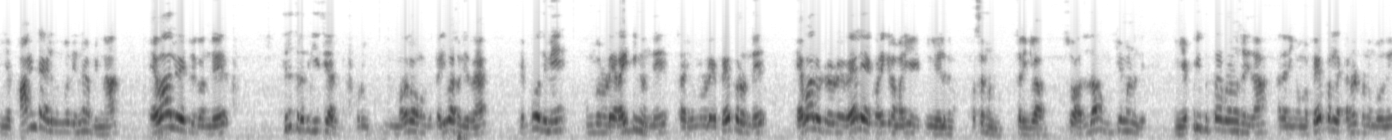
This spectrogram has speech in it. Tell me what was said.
நீங்கள் பாயிண்டாக எழுதும்போது என்ன அப்படின்னா எவால்வேட்டருக்கு வந்து திருத்துறதுக்கு ஈஸியாக இருக்கும். ஒரு முதல்ல உங்களுக்கு தெளிவாக சொல்லிடுறேன். எப்போதுமே உங்களுடைய ரைட்டிங் வந்து சாரி உங்களுடைய பேப்பர் வந்து எவால்வேட்டருடைய வேலையை குறைக்கிற மாதிரி நீங்கள் எழுதணும். ப்ரெசன்ட் பண்ணணும். சரிங்களா? ஸோ அதுதான் முக்கியமானது. நீங்கள் எப்படி ப்ரிப்பேர் பண்ணாலும் சரி தான் அதை நீங்கள் உங்கள் பேப்பரில் கன்வெர்ட் பண்ணும்போது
